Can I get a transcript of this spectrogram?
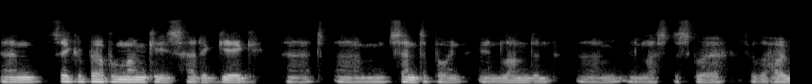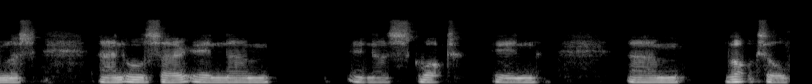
and Secret Purple Monkeys had a gig at um, Centrepoint in London, um, in Leicester Square for the homeless, and also in um, in a squat in um, Vauxhall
